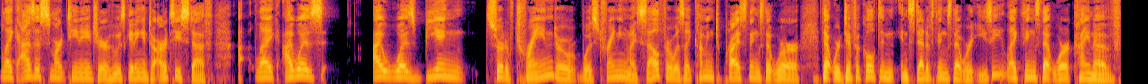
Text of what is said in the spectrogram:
like as a smart teenager who was getting into artsy stuff, like I was, I was being sort of trained or was training myself or was like coming to prize things that were that were difficult in, instead of things that were easy like things that were kind of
